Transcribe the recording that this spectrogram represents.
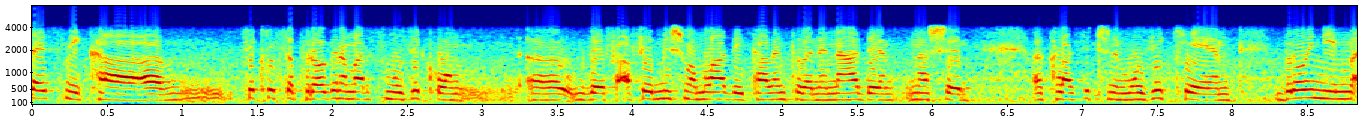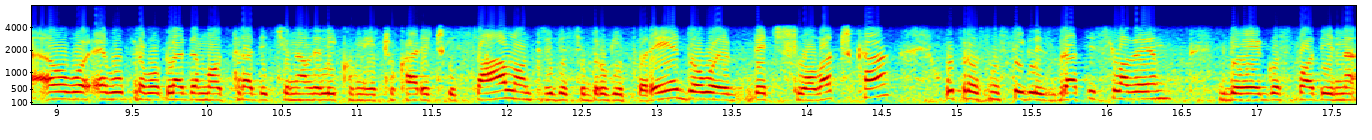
pesnika, ciklusa programa Ars muzikom, e, gde afirmišemo mlade i talentovane nade naše klasične muzike, brojnim, ovo, evo upravo gledamo tradicionalni likovni čukarički salon, 32. po redu, ovo je već Slovačka, upravo smo stigli iz Bratislave, gde je gospodin, e,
